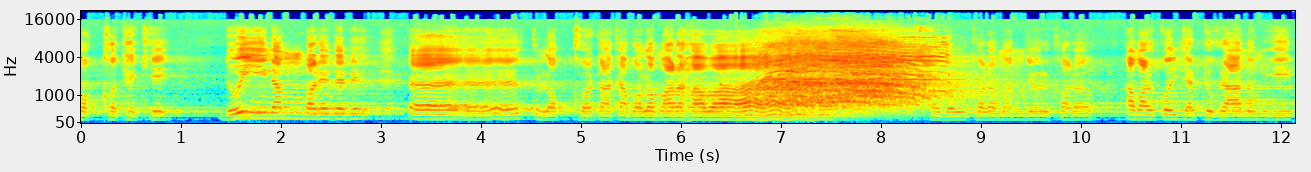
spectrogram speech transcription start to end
পক্ষ থেকে দুই নম্বরে দেবে। এক লক্ষ টাকা বলো মার হাওয়া। কবল করো, মঞ্জুর করো। আমার কলজার টুকরা আলমগীর।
